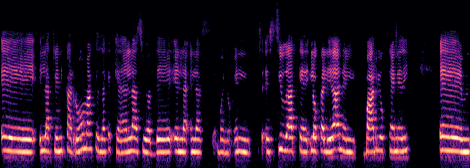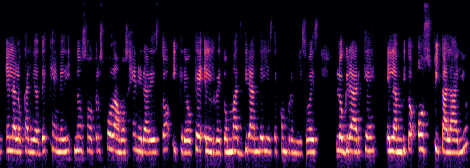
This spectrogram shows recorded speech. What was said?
eh, la clínica Roma, que es la que queda en la ciudad de, en, la, en las, bueno, en ciudad, que, localidad, en el barrio Kennedy, em, en la localidad de Kennedy, nosotros podamos generar esto y creo que el reto más grande y este compromiso es lograr que el ámbito hospitalario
